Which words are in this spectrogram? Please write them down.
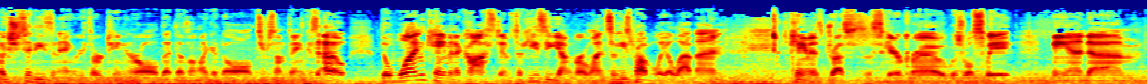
Oh, she said he's an angry 13 year old that doesn't like adults or something. Because, oh, the one came in a costume, so he's a younger one, so he's probably 11. He came as dressed as a scarecrow. It was real sweet. And, um,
